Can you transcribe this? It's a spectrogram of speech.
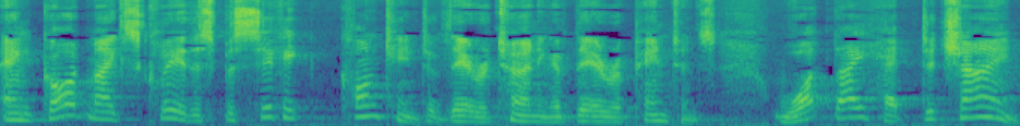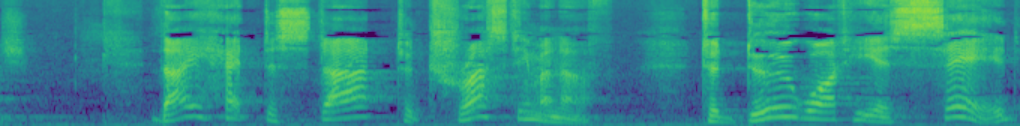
And God makes clear the specific content of their returning, of their repentance, what they had to change. They had to start to trust him enough to do what he has said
